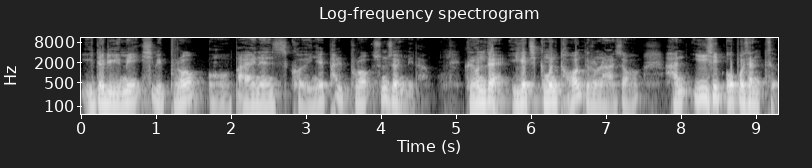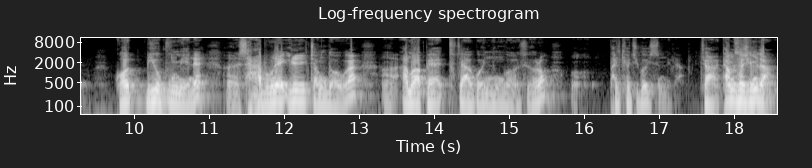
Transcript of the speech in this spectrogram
이더리움이 12%, 어, 바이낸스 코인이 8% 순서입니다. 그런데 이게 지금은 더 늘어나서 한 25%, 곧 미국 국민의 4분의 어, 1 정도가 어, 암호화폐에 투자하고 있는 것으로 어, 밝혀지고 있습니다. 자, 다음 소식입니다.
